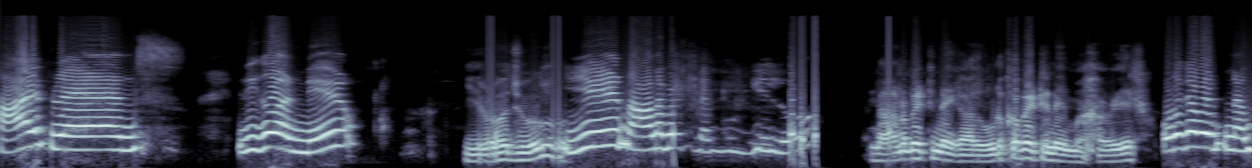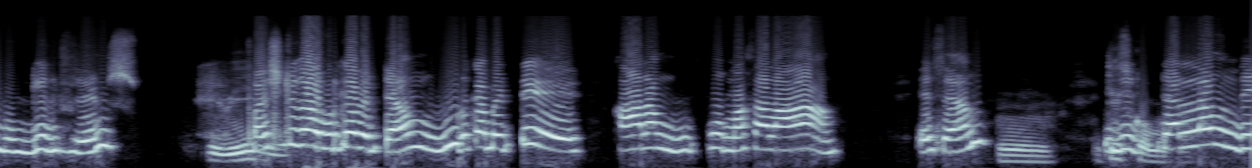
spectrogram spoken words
హాయ్ ఫ్రెండ్స్ ఇదిగోండి ఈరోజు ఈ నానబెట్టిన గుగ్గిళ్ళు నానబెట్టినాయి కాదు ఉడకబెట్టినాయి మహావీర్. ఉడకబెట్టిన గుగ్గిళ్ళు ఫ్రెండ్స్ ఇవి ఫస్ట్గా ఉడకబెట్టాం. ఉడకబెట్టి కారం ఉప్పు మసాలా వేసాం. తెల్ల ఉంది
